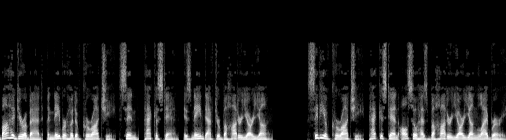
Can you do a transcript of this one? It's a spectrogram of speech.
Bahadurabad, a neighborhood of Karachi, Sindh, Pakistan, is named after Bahadur Yar Jung. City of Karachi, Pakistan also has Bahadur Yar Jung Library,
